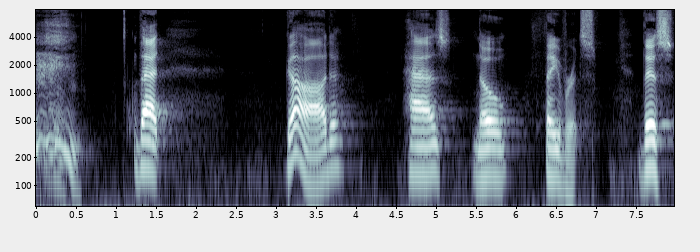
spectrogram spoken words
that God has no favorites. This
